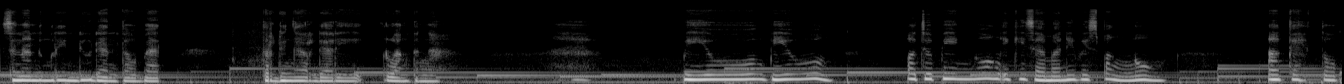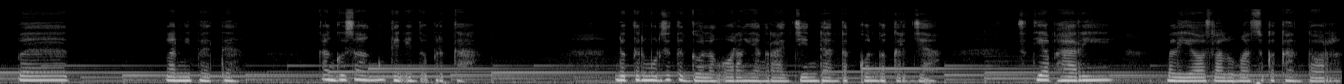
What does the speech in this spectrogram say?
Senandung rindu dan taubat terdengar dari ruang tengah. Biung, biung, ojo bingung iki zamane wis pengung. Akeh tobat lan ibadah kanggo sangu gen entuk berkah. Dokter Mursid tergolong orang yang rajin dan tekun bekerja. Setiap hari beliau selalu masuk ke kantor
